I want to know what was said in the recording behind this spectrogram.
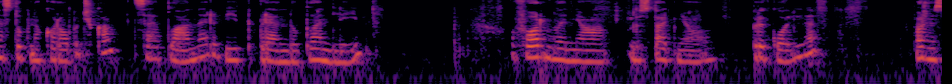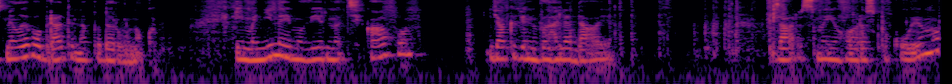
Наступна коробочка це планер від бренду Planly. Оформлення достатньо прикольне. Можна сміливо брати на подарунок. І мені неймовірно цікаво, як він виглядає. Зараз ми його розпакуємо.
